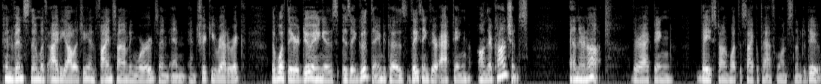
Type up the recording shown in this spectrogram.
convince them with ideology and fine sounding words and, and, and tricky rhetoric that what they are doing is, is a good thing because they think they're acting on their conscience. And they're not. They're acting based on what the psychopath wants them to do.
